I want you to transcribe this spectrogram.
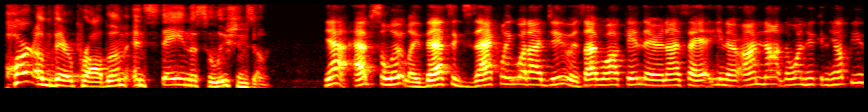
part of their problem and stay in the solution zone Yeah, absolutely. That's exactly what I do. Is I walk in there and I say, you know, I'm not the one who can help you.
